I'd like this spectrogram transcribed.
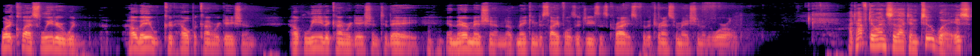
what a class leader would, how they could help a congregation help lead a congregation today mm-hmm. in their mission of making disciples of Jesus Christ for the transformation of the world? I'd have to answer that in two ways.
